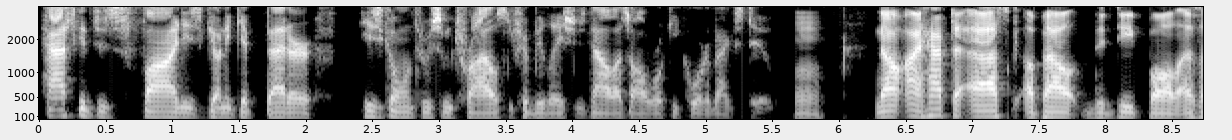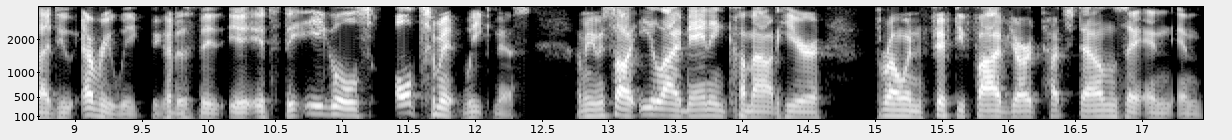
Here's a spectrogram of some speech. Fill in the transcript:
Haskins is fine. He's going to get better. He's going through some trials and tribulations now, as all rookie quarterbacks do. Hmm. Now I have to ask about the deep ball as I do every week because the it's the Eagles' ultimate weakness. I mean, we saw Eli Manning come out here throwing 55 yard touchdowns and, and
